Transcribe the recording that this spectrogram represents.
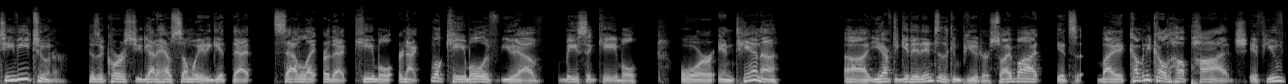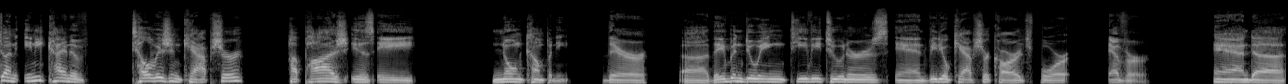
TV tuner. because of course you got to have some way to get that satellite or that cable or not well cable if you have basic cable or antenna uh, you have to get it into the computer. So i bought it's by a company called hauppauge if you've done any kind of television capture hauppauge is a known company. They're uh, they've been doing tv tuners and video capture cards forever. And uh,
